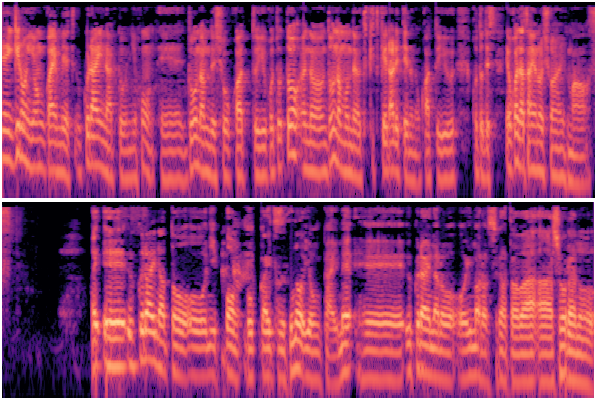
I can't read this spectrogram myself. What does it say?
え議論4回目です。ウクライナと日本、えーどうなるんでしょうかということと、あの、どんな問題を突きつけられているのかということです。岡田さんよろしくお願いします。はい、えー、ウクライナと日本5回続きの4回目、えー、ウクライナの今の姿は将来の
